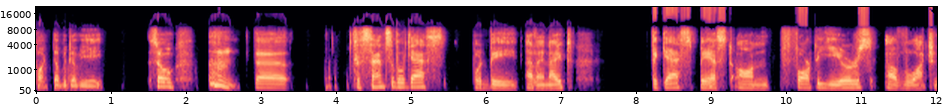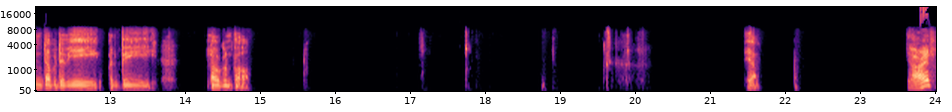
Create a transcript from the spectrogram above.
but WWE. So the the sensible guess would be LA Knight. The guess based on 40 years of watching WWE would be Logan Paul. All right?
